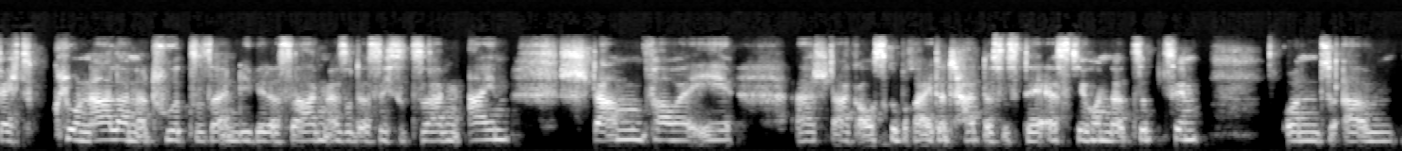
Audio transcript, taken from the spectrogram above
recht klonaler Natur zu sein, wie wir das sagen. Also dass sich sozusagen ein Stamm VRE äh, stark ausgebreitet hat. Das ist der ST117. Und ähm,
